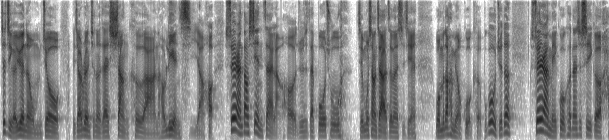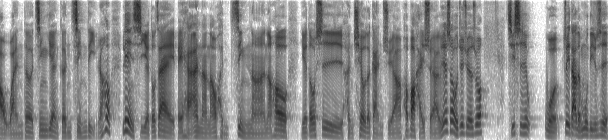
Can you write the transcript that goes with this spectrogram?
这几个月呢，我们就比较认真的在上课啊，然后练习呀，哈，虽然到现在了，哈，就是在播出节目上架的这段时间。我们都还没有过课，不过我觉得虽然没过课，但是是一个好玩的经验跟经历。然后练习也都在北海岸呐，然后很近呐，然后也都是很 chill 的感觉啊，泡泡海水啊。有些时候我就觉得说，其实我最大的目的就是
